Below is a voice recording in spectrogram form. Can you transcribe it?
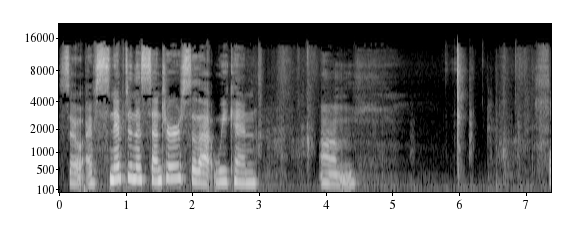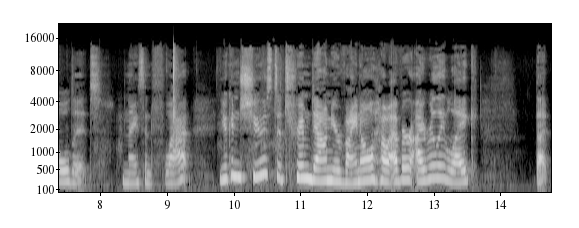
So I've snipped in the center so that we can um, fold it nice and flat. You can choose to trim down your vinyl. However, I really like that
